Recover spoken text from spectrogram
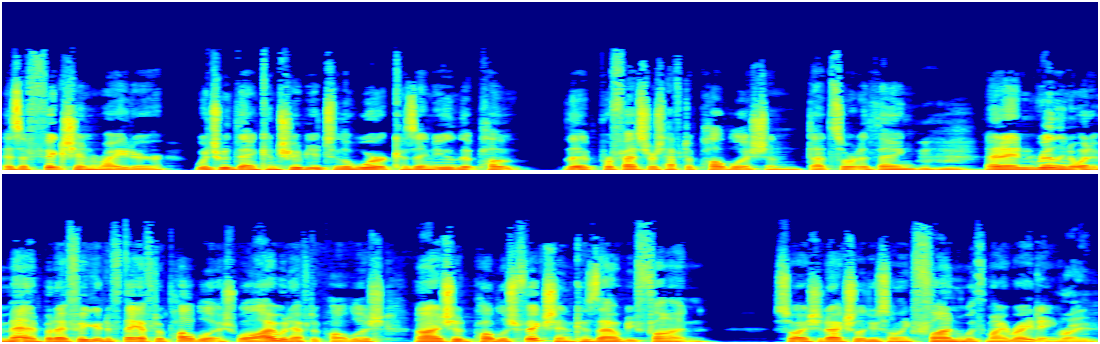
as a fiction writer, which would then contribute to the work because I knew that pu- the professors have to publish and that sort of thing. Mm-hmm. I didn't really know what it meant, but I figured if they have to publish, well, I would have to publish. I should publish fiction because that would be fun. So I should actually do something fun with my writing. Right.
